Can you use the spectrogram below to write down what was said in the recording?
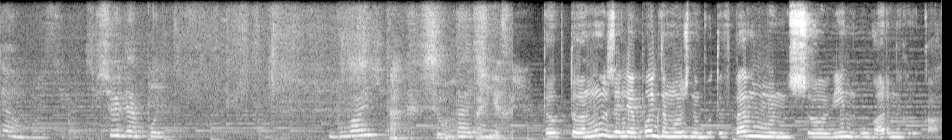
Тьома. сьогодні. Все, Леопольд. Бувай. Так, все, Удачі. поїхали. Тобто, ну, за Леопольда можна бути впевненим, що він у гарних руках.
